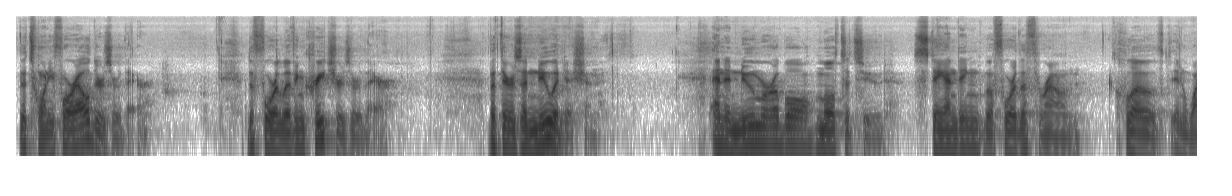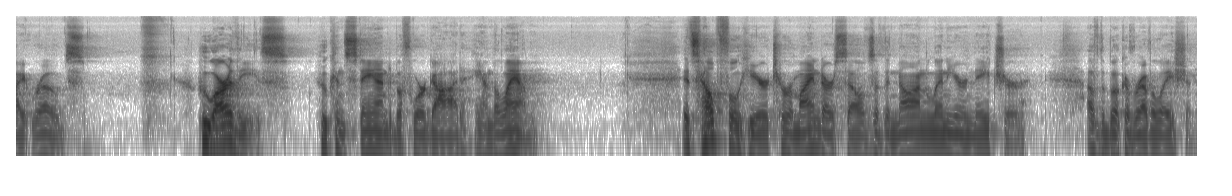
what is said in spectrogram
the 24 elders are there, the four living creatures are there. But there's a new addition an innumerable multitude standing before the throne, clothed in white robes. Who are these who can stand before God and the Lamb? It's helpful here to remind ourselves of the nonlinear nature of the book of Revelation.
